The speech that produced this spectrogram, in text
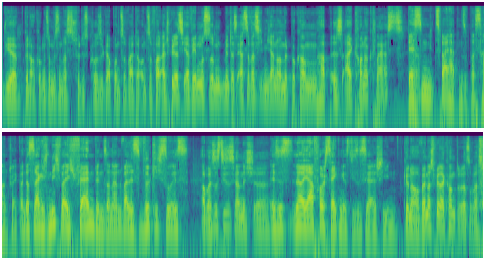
wir genau gucken so ein bisschen, was es für Diskurse gab und so weiter und so fort. Ein Spiel, das ich erwähnen muss, so mit das erste, was ich im Januar mitbekommen habe, ist Iconoclasts. Destiny ja. 2 hat einen super Soundtrack. Und das sage ich nicht, weil ich Fan bin, sondern weil es wirklich so ist. Aber es ist dieses Jahr nicht. Äh es ist, naja, Forsaken ist dieses Jahr erschienen. Genau, wenn das später kommt oder sowas,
